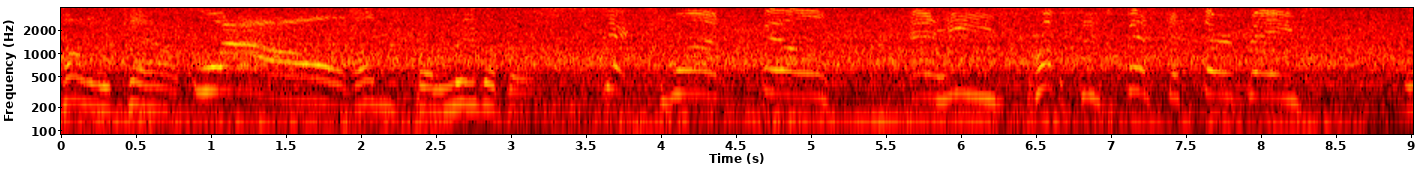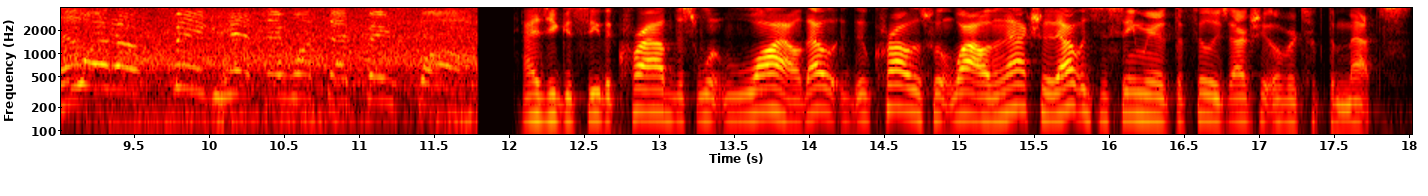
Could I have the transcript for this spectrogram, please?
Holy cow. Wow. Unbelievable. 6-1 Phils, and he pumps his fist at third base. Yep. What a big hit. They want that baseball. As you can see, the crowd just went wild. That the crowd just went wild, and actually, that was the same year that the Phillies actually overtook the Mets.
